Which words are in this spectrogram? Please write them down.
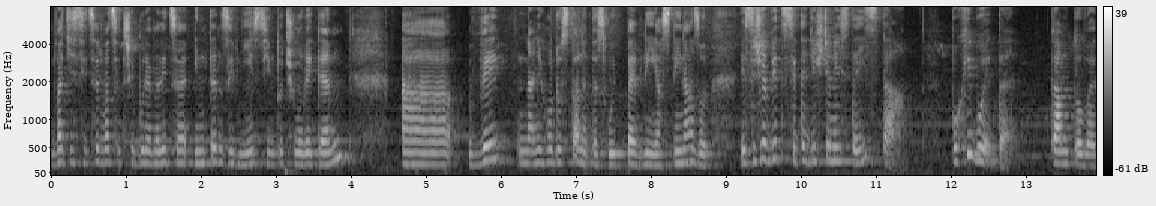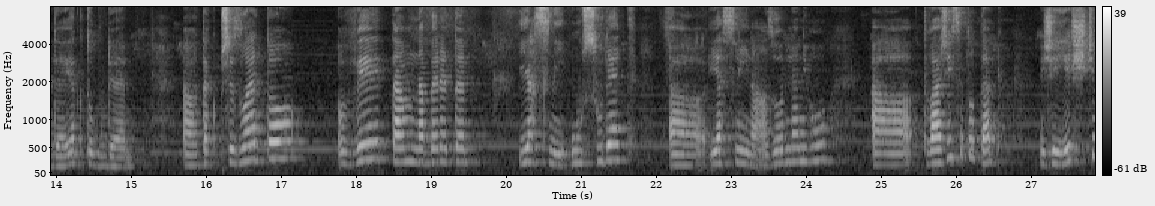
2023 bude velice intenzivní s tímto člověkem a vy na něho dostanete svůj pevný, jasný názor. Jestliže vy si teď ještě nejste jistá, pochybujete, kam to vede, jak to bude, a, tak přes léto vy tam naberete jasný úsudek, a, jasný názor na něho a tváří se to tak, že ještě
